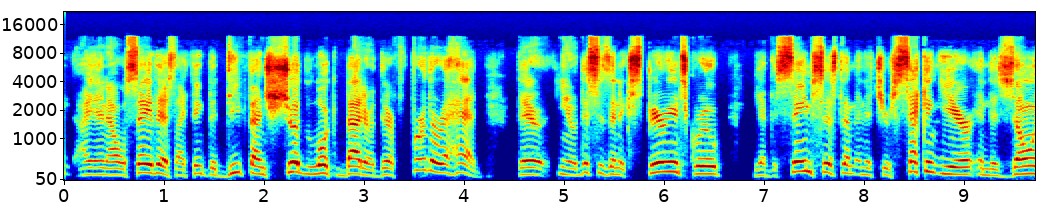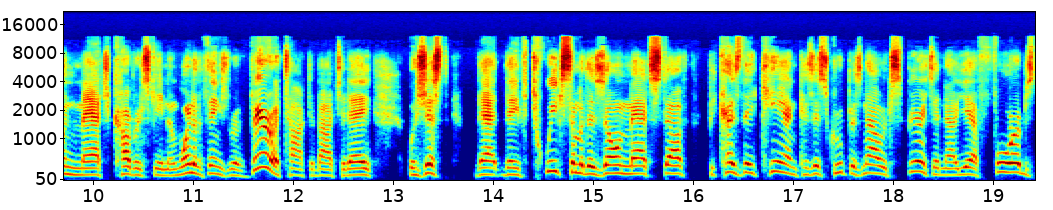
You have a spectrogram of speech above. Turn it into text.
and I will say this I think the defense should look better. They're further ahead. They're, you know, this is an experienced group. You have the same system, and it's your second year in the zone match coverage scheme. And one of the things Rivera talked about today was just that they've tweaked some of the zone match stuff because they can, because this group is now experienced it. Now you have Forbes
